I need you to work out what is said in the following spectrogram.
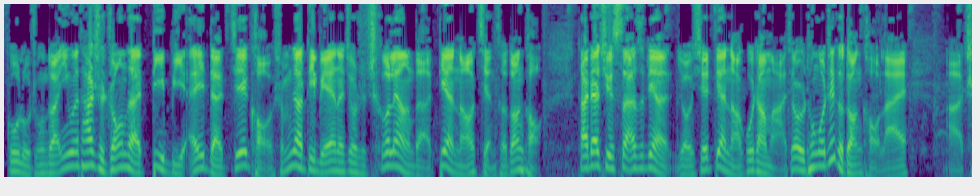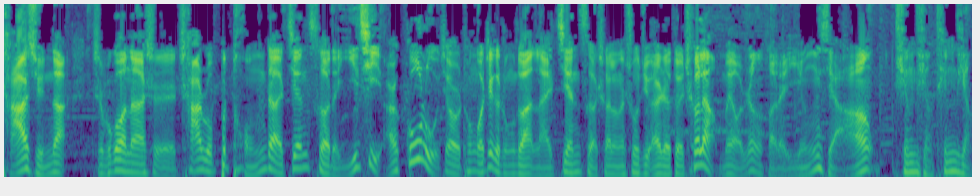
咕噜终端，因为它是装在 DBA 的接口。什么叫 DBA 呢？就是车辆的电脑检测端口。大家去 4S 店，有些电脑故障码就是通过这个端口来啊、查询的，只不过呢是插入不同的监测的仪器，而咕噜就是通过这个终端来监测车辆的数据，而且对车辆没有任何的影响。听听听听，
